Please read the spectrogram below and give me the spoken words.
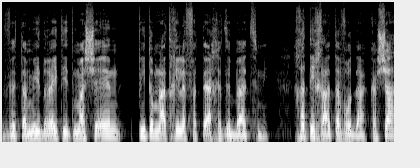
ותמיד ראיתי את מה שאין, פתאום להתחיל לפתח את זה בעצמי. חתיכת עבודה קשה.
